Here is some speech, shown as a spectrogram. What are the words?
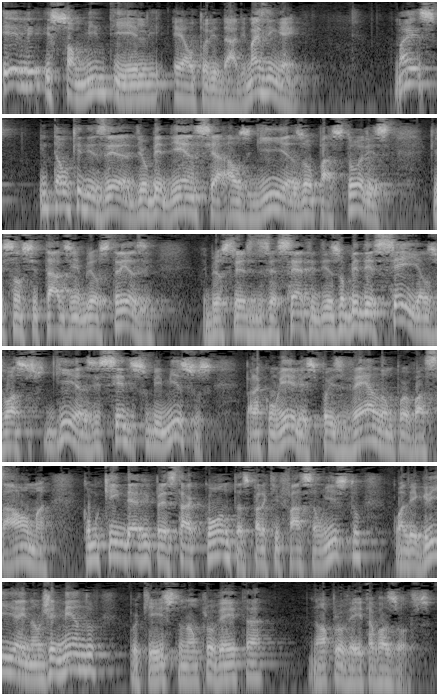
Ele e somente Ele é autoridade, mais ninguém. Mas, então, o que dizer de obediência aos guias ou pastores que são citados em Hebreus 13? Hebreus 13, 17 diz: Obedecei aos vossos guias e sede submissos para com eles, pois velam por vossa alma, como quem deve prestar contas para que façam isto com alegria e não gemendo, porque isto não aproveita, não aproveita vós outros.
